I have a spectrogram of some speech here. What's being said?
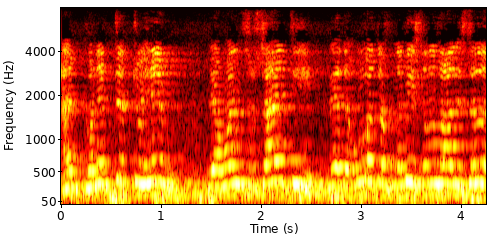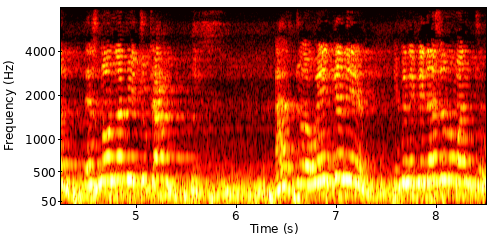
I'm connected to him. We are one society. We are the ummah of Nabi sallallahu alaihi wasallam. There's no Nabi to come. I have to awaken him, even if he doesn't want to.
